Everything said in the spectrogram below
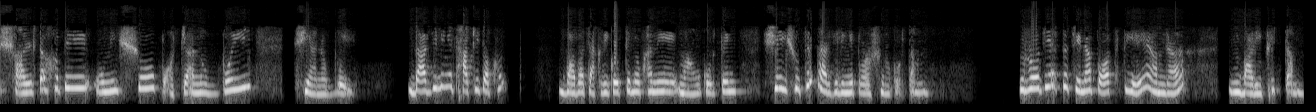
সালটা হবে উনিশশো পঁচানব্বই ছিয়ানব্বই। দার্জিলিং এ থাকি তখন। বাবা চাকরি করতেন ওখানে, মাও করতেন। সেই সূত্রে দার্জিলিং এ পড়াশুনো করতাম। রোজই একটা চেনা পথ দিয়ে আমরা বাড়ি ফিরতাম।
